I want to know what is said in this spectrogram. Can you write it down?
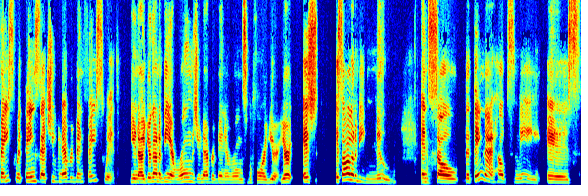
faced with things that you've never been faced with. You know, you're going to be in rooms you've never been in rooms before. You're, you're, it's, it's all going to be new. And mm. so the thing that helps me is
